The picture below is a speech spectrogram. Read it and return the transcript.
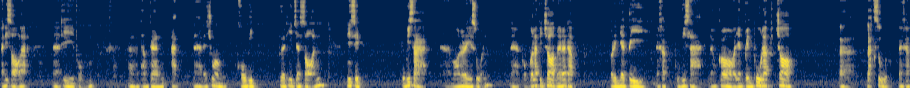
อันที่2ละนะที่ผมทำการอัดนะในช่วงโควิด เพื่อที่จะสอนนิสิต ภูมิศาสตร์มอนเรศวรนะผมก็รับผิดชอบในระดับปริญญาตรีนะครับภูมิศาสตร์ แล้วก็ยังเป็นผู้รับผิดชอบหลักสูตรนะครับ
